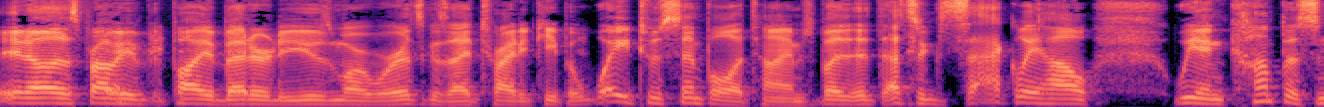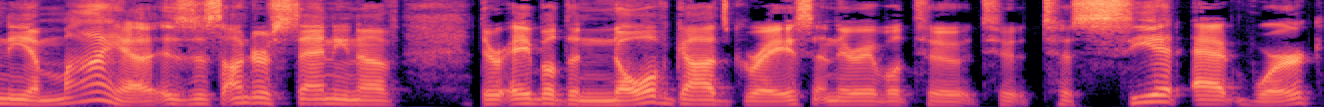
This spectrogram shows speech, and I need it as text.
You know, it's probably probably better to use more words because I try to keep it way too simple at times. But that's exactly how we encompass Nehemiah is this understanding of they're able to know of God's grace and they're able to to to see it at work.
